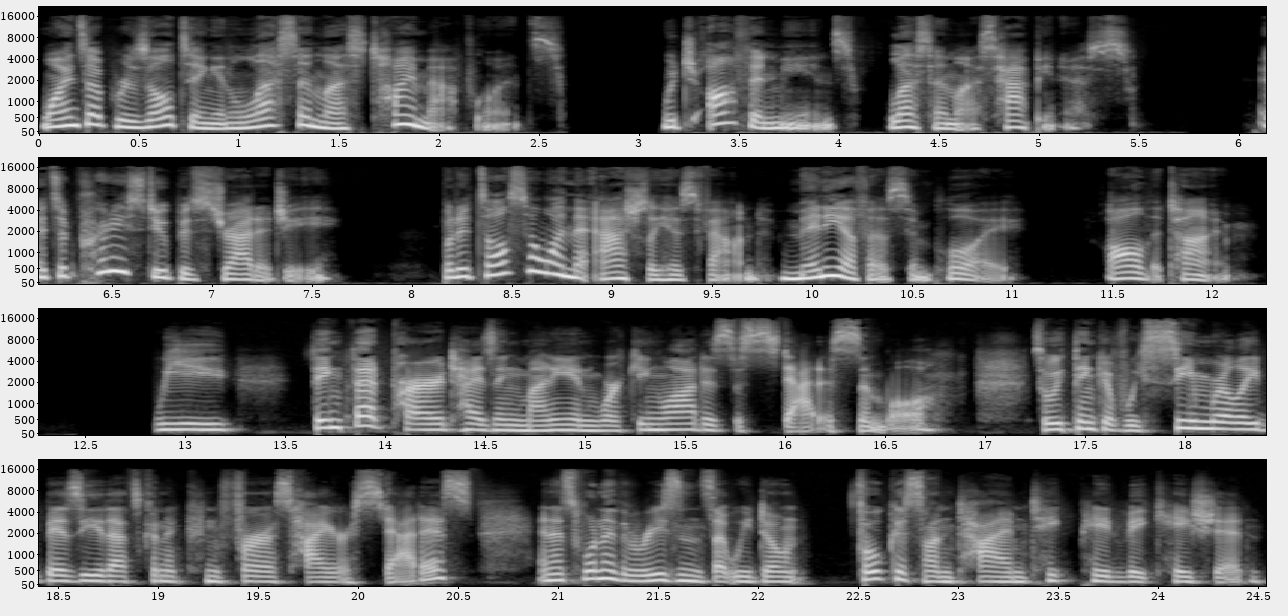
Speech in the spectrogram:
winds up resulting in less and less time affluence, which often means less and less happiness. It's a pretty stupid strategy, but it's also one that Ashley has found many of us employ all the time. We think that prioritizing money and working a lot is a status symbol. So we think if we seem really busy, that's going to confer us higher status. And it's one of the reasons that we don't focus on time, take paid vacation,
